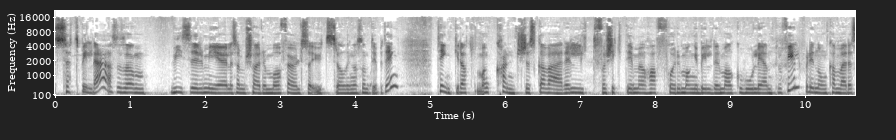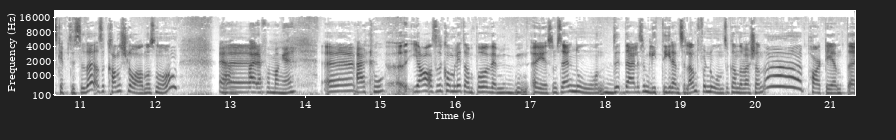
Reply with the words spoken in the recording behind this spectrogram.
søtt bilde. altså sånn Viser mye liksom sjarm og følelse og utstråling og sånne type ting. Tenker at man kanskje skal være litt forsiktig med å ha for mange bilder med alkohol i en profil, fordi noen kan være skeptiske til det. Altså kan slå an hos noen. ja. Eh, Her er for mange. Uh, Her to. Ja, altså det kommer litt an på hvem øyet som ser. Noen, det er liksom litt i grenseland. For noen så kan det være sånn «Ah, partyjente,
